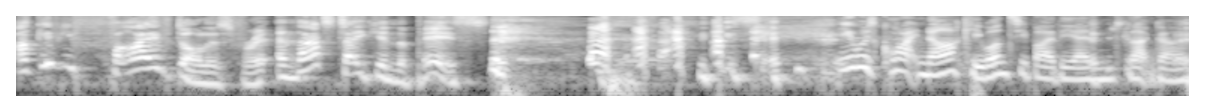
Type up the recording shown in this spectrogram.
I'll give you five dollars for it, and that's taking the piss." he was quite narky, wasn't he, by the end, that guy?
